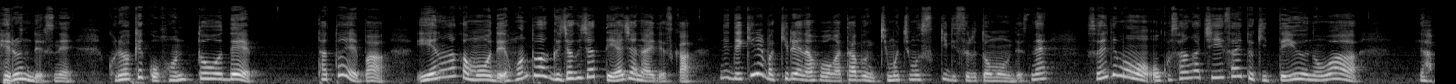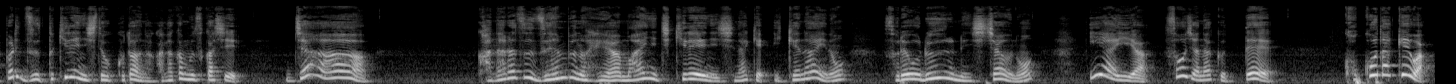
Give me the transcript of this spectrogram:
減るんですね。これは結構本当で、例えば、家の中もで、本当はぐちゃぐちゃって嫌じゃないですか。で、できれば綺麗な方が多分気持ちもすっきりすると思うんですね。それでもお子さんが小さい時っていうのは、やっぱりずっと綺麗にしておくことはなかなか難しい。じゃあ、必ず全部の部屋毎日綺麗にしなきゃいけないの？それをルールにしちゃうの？いやいや、そうじゃなくって、ここだけは、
